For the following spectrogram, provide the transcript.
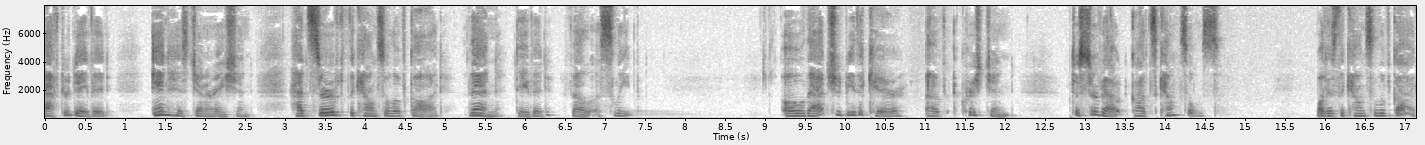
after David, in his generation, had served the counsel of God, then David fell asleep. Oh, that should be the care of a Christian to serve out God's counsels. What is the counsel of God?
